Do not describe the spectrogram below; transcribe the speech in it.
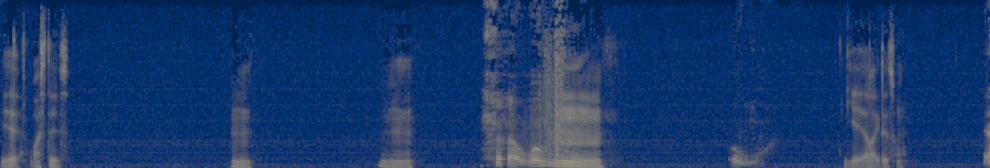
Yeah, watch this. Hmm. Hmm. Whoa. Hmm. Oh. Yeah, I like this one.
